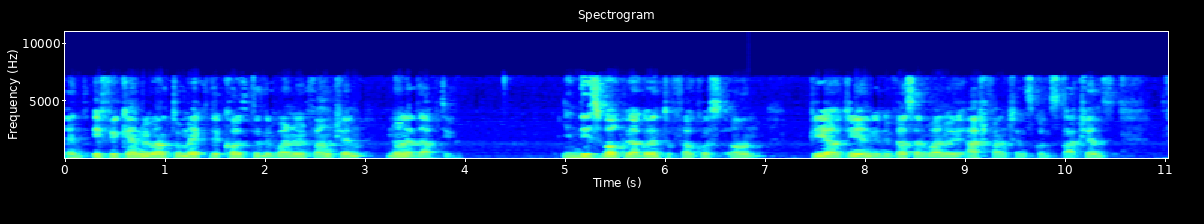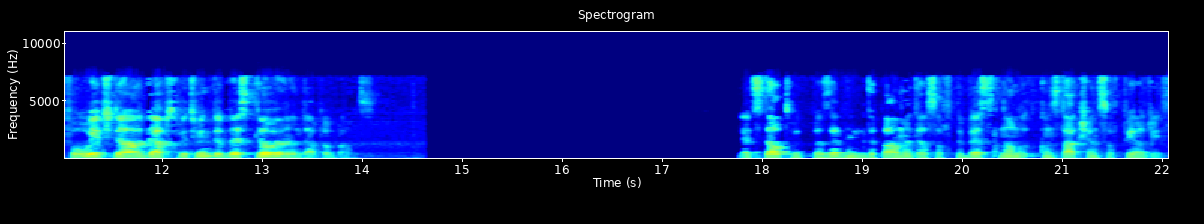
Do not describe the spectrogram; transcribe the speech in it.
and if we can, we want to make the calls to the one-way function non-adaptive. In this work, we are going to focus on PRG and universal one-way hash functions constructions, for which there are gaps between the best lower and upper bounds. Let's start with presenting the parameters of the best known constructions of PRGs.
